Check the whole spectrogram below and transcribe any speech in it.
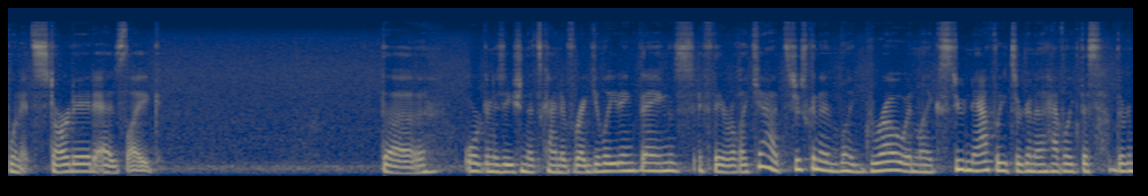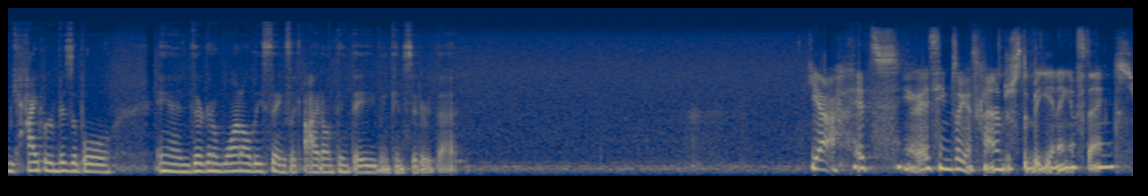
when it started as like the organization that's kind of regulating things if they were like yeah it's just gonna like grow and like student athletes are gonna have like this they're gonna be hyper visible and they're gonna want all these things like i don't think they even considered that. Yeah, it's it seems like it's kind of just the beginning of things.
